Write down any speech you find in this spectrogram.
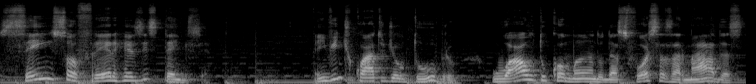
sem sofrer resistência. Em 24 de outubro, o alto comando das Forças Armadas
